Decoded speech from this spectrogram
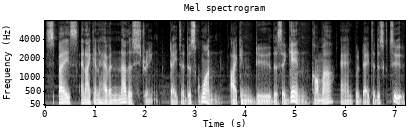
space, and I can have another string data disk 1. I can do this again, comma, and put data disk 2.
